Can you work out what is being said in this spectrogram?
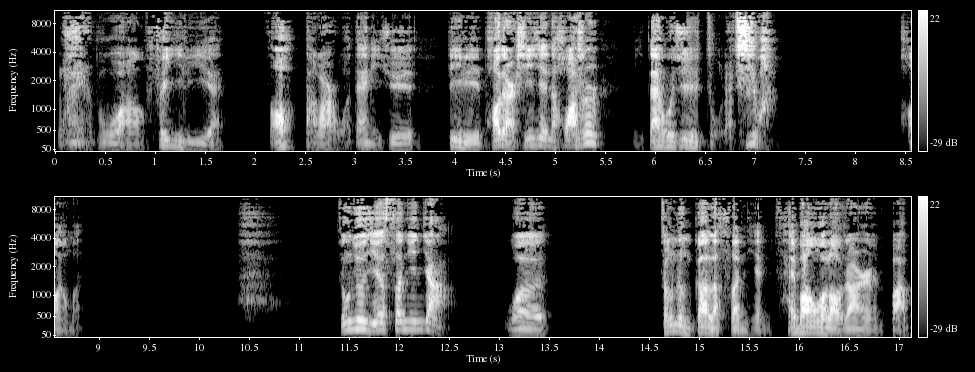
来而不往非礼也。”走，大腕，我带你去地里刨点新鲜的花生，你带回去煮着吃吧。朋友们，中秋节三天假，我整整干了三天，才帮我老丈人把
